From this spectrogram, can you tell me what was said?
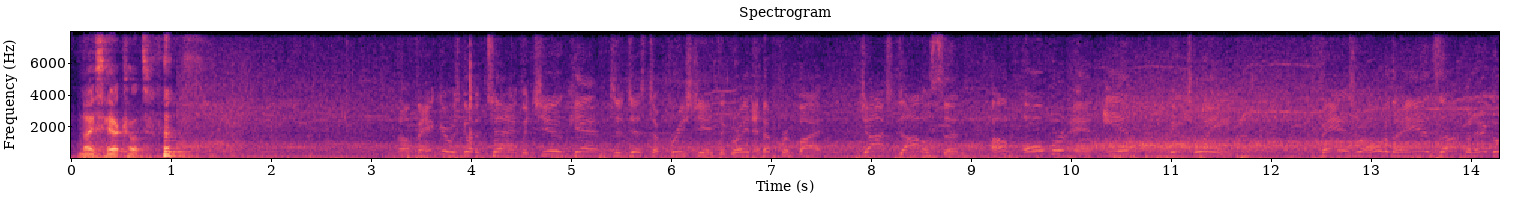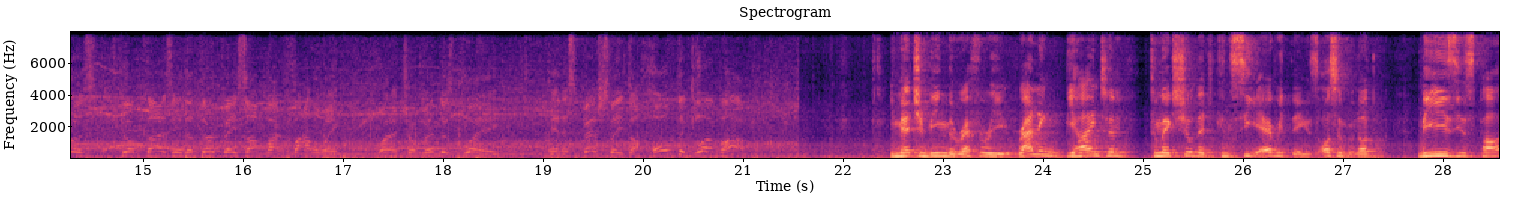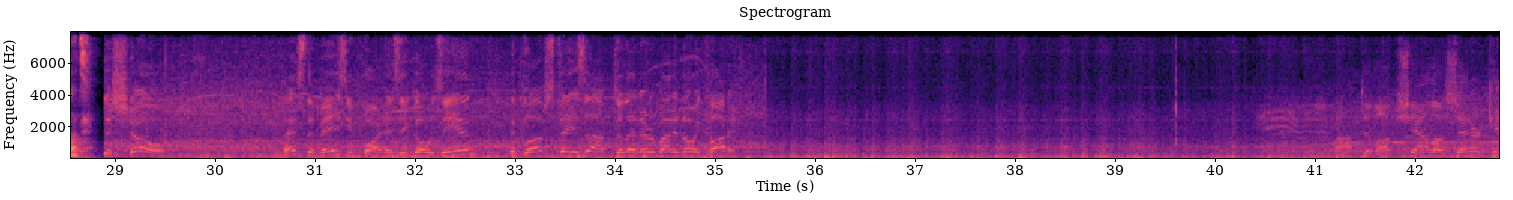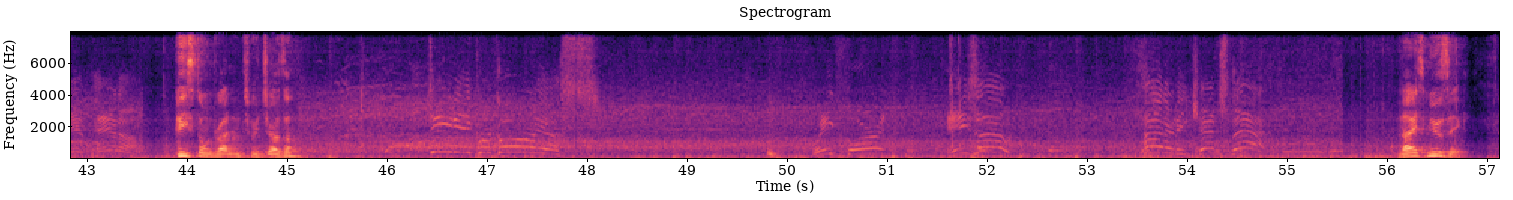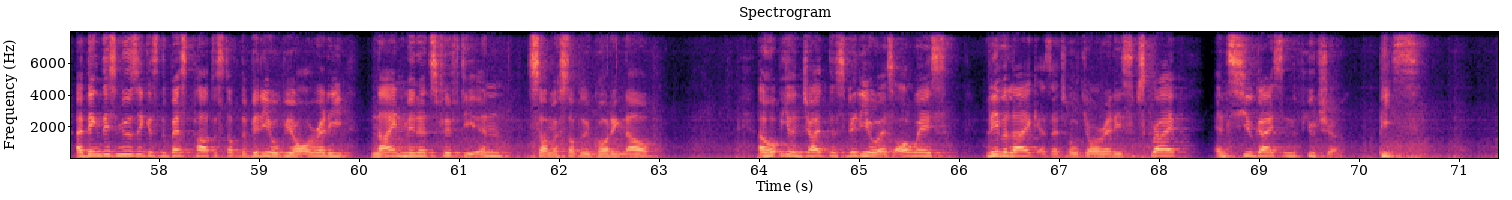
nice haircut Now Baker was going to tag, but you can't to just appreciate the great effort by Josh Donaldson up, over, and in between. Fans were holding their hands up, and there goes Phil Cuzzi, the third base umpire, following. What a tremendous play, and especially to hold the glove up. Imagine being the referee running behind him to make sure that he can see everything it's also not the easiest part The show. That's the amazing part. As it goes in, the glove stays up to let everybody know he caught it. Popped him up, shallow center, Campana. please don't run into each other that? nice music. I think this music is the best part to stop the video. We are already 9 minutes 50 in. So I'm gonna stop the recording now. I hope you enjoyed this video as always. Leave a like as I told you already. Subscribe and see you guys in the future. Peace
